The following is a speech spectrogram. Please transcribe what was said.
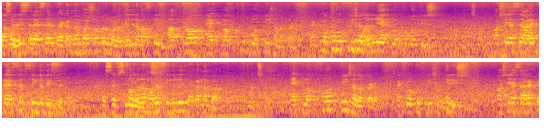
ডাবল ডিসের এসএফ ঢাকার নাম্বার সতেরো মডেল দিয়ে দিলাম আজকে মাত্র এক লক্ষ বত্রিশ হাজার টাকা। এক লক্ষ বত্রিশ হাজার। এক লক্ষ বত্রিশ। পাশে আছে আরেকটা এসএফ সিঙ্গেল ডিসের S F single model single disc ঢাকার নাম্বার আচ্ছা। এক লক্ষ ত্রিশ হাজার টাকা। এক লক্ষ ত্রিশ তিরিশ। পাশে আছে আরেকটা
